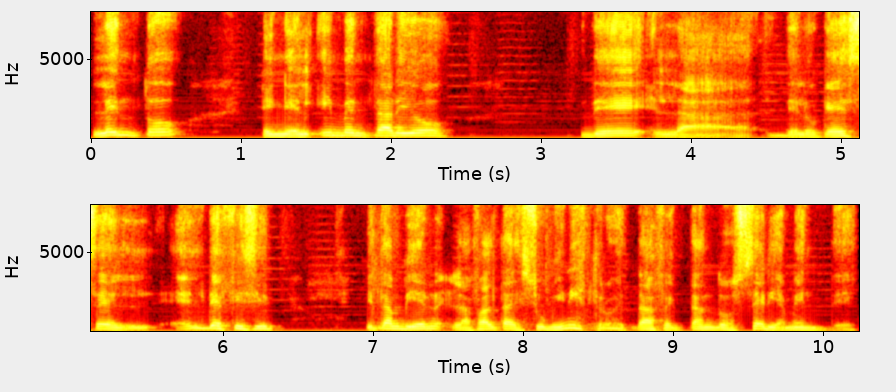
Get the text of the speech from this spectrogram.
lento en el inventario de, la, de lo que es el, el déficit y también la falta de suministro está afectando seriamente.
